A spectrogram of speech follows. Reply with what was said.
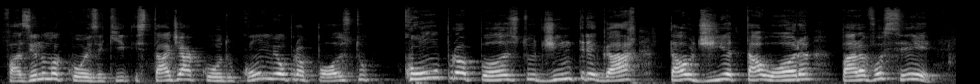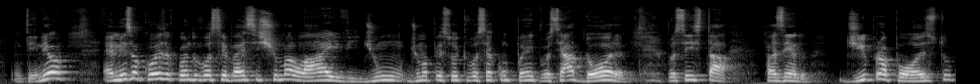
fazendo uma coisa que está de acordo com o meu propósito, com o propósito de entregar tal dia, tal hora para você. Entendeu? É a mesma coisa quando você vai assistir uma live de, um, de uma pessoa que você acompanha, que você adora. Você está fazendo de propósito,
